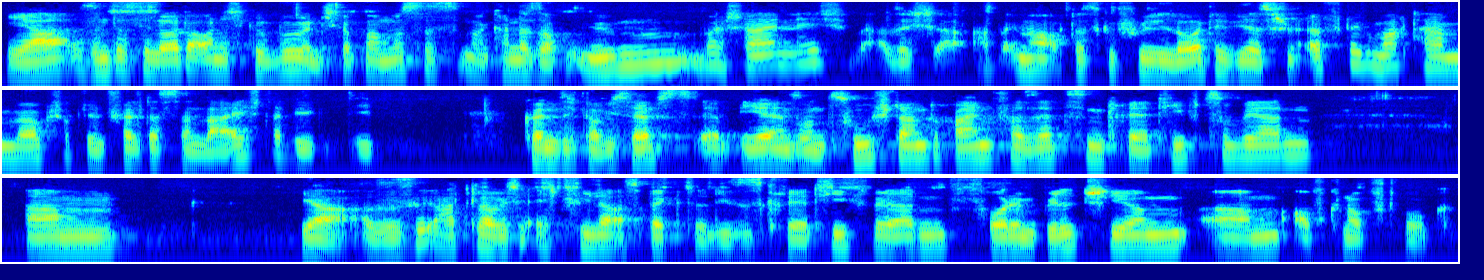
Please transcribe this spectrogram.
ja, sind das die Leute auch nicht gewöhnt. Ich glaube, man muss das, man kann das auch üben wahrscheinlich. Also ich habe immer auch das Gefühl, die Leute, die das schon öfter gemacht haben im Workshop, denen fällt das dann leichter. Die, die können sich, glaube ich, selbst eher in so einen Zustand reinversetzen, kreativ zu werden. Ähm, ja, also es hat, glaube ich, echt viele Aspekte, dieses Kreativwerden vor dem Bildschirm ähm, auf Knopfdruck.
